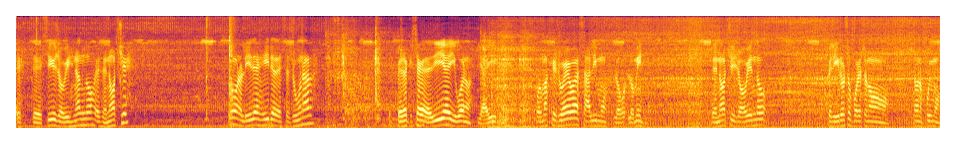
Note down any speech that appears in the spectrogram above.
Este, sigue lloviznando, es de noche. Y bueno, la idea es ir a desayunar, esperar que se haga de día y bueno, y ahí, por más que llueva, salimos lo, mismo. De noche y lloviendo, peligroso, por eso no, no nos fuimos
